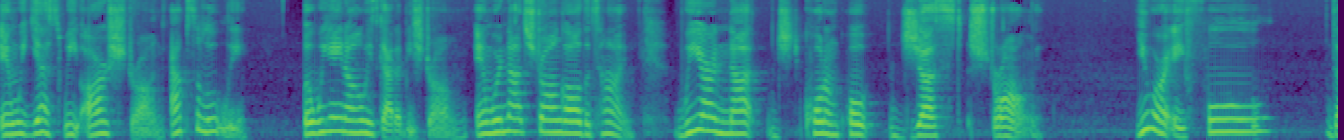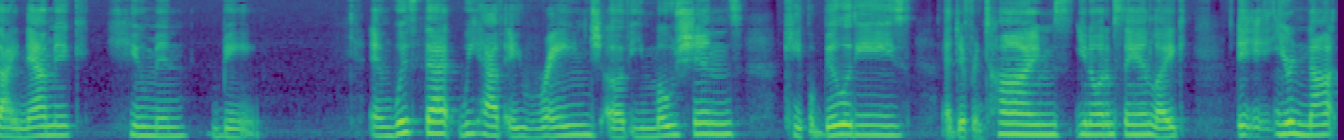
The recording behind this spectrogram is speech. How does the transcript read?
And we, yes, we are strong, absolutely. But we ain't always got to be strong. And we're not strong all the time. We are not, quote unquote, just strong. You are a full, dynamic human being. And with that, we have a range of emotions, capabilities at different times. You know what I'm saying? Like, it, you're not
